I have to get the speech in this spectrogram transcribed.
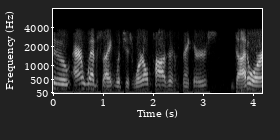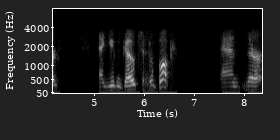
to our website, which is worldpositivethinkers.org, and you can go to the book. And there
